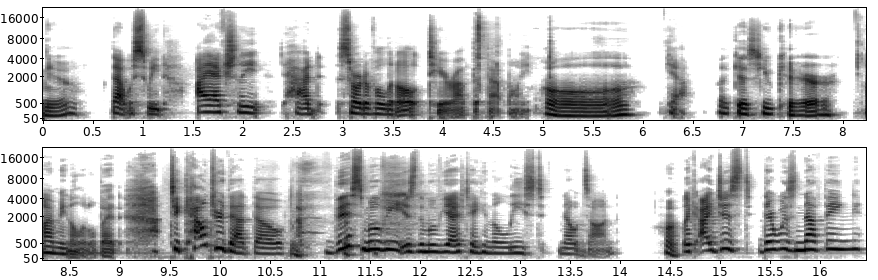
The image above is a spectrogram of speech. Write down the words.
Yeah. That was sweet. I actually had sort of a little tear up at that point. Aw. Yeah. I guess you care. I mean, a little bit. To counter that, though, this movie is the movie I've taken the least notes on. Huh. Like, I just, there was nothing,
